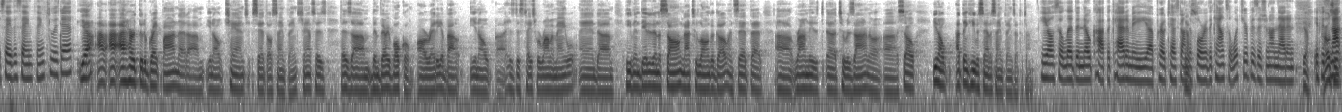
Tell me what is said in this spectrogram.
say the same thing to his dad? Yeah, I, I, I heard through the grapevine that um, you know Chance said those same things. Chance has has um, been very vocal already about you know uh, his distaste for Rahm Emanuel, and um, he even did it in a song not too long ago and said that uh, Rahm needed uh, to resign. Or uh, so you know, I think he was saying the same things at the time. He also led the No Cop Academy uh, protest on the floor of the council. What's your position on that? And Yeah, if it's not,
